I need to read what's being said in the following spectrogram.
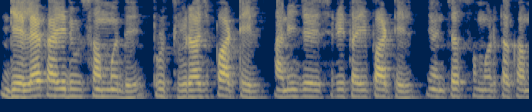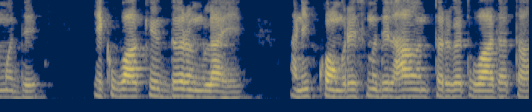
गेल्या काही दिवसांमध्ये पृथ्वीराज पाटील आणि जयश्रीताई पाटील यांच्या समर्थकांमध्ये एक वाकयुद्ध रंगलं आहे आणि काँग्रेसमधील हा अंतर्गत वाद आता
